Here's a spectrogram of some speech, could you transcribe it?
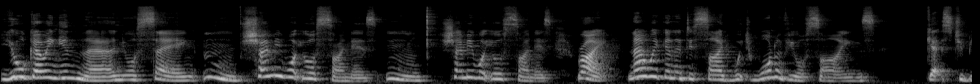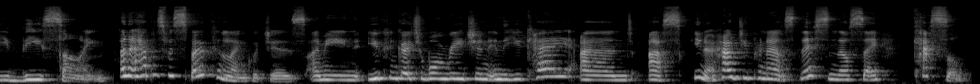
you're going in there and you're saying, mm, show me what your sign is. Mm, show me what your sign is. Right, now we're going to decide which one of your signs gets to be the sign. And it happens with spoken languages. I mean, you can go to one region in the UK and ask, you know, how do you pronounce this? And they'll say castle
